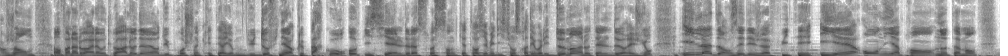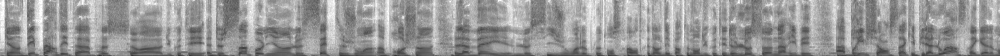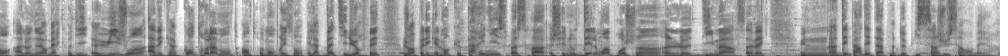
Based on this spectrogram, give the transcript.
Enfin, la Loire et la Haute-Loire à l'honneur du prochain critérium du Dauphiné, alors que le parcours officiel de la 74e édition sera dévoilé demain à l'hôtel de région. Il a d'ores et déjà fuité hier. On y apprend notamment qu'un départ d'étape sera du côté de Saint-Paulien le 7 juin prochain. La veille, le 6 juin, le peloton sera entré dans le département du côté de l'Aussonne, arrivé à Brive-Charensac. Et puis la Loire sera également à l'honneur mercredi 8 juin avec un contre-la-montre entre Montbrison et la Bâtie d'Urfé. Je vous rappelle également que Paris-Nice passera chez nous dès le mois prochain, le 10 mars, avec un départ d'étape depuis Saint-Just-Saint-Rambert.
